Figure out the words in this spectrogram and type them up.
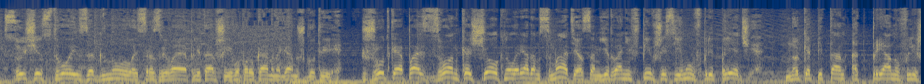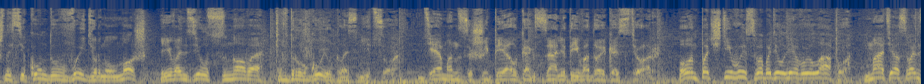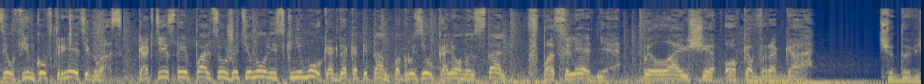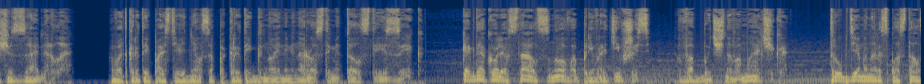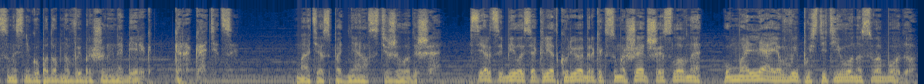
Существо изогнулось, разрывая плетавшие его по рукам и ногам жгуты. Жуткая пасть звонко щелкнула рядом с Матиасом, едва не впившись ему в предплечье. Но капитан, отпрянув лишь на секунду, выдернул нож и вонзил снова в другую глазницу. Демон зашипел, как залитый водой костер. Он почти высвободил левую лапу. Матиас вонзил финку в третий глаз. Когтистые пальцы уже тянулись к нему, когда капитан погрузил каленую сталь в последнее, пылающее око врага. Чудовище замерло. В открытой пасти виднелся покрытый гнойными наростами толстый язык. Когда Коля встал, снова превратившись в обычного мальчика, труп демона распластался на снегу, подобно выброшенной на берег каракатицы. Матиас поднялся, тяжело дыша. Сердце билось о клетку ребер, как сумасшедшее, словно умоляя выпустить его на свободу.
